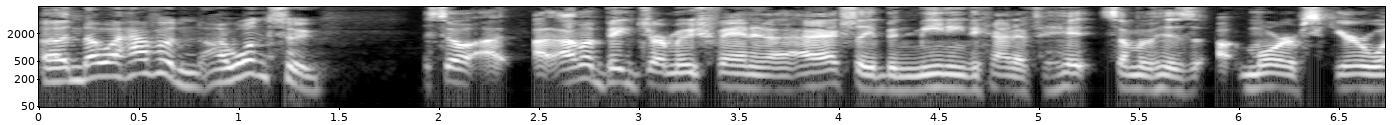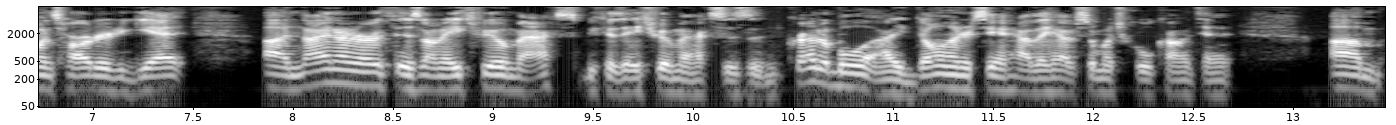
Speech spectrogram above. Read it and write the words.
Uh, no, I haven't. I want to. So I, I'm a big Jarmusch fan, and I actually have been meaning to kind of hit some of his more obscure ones harder to get. Uh, Night on Earth is on HBO Max because HBO Max is incredible. I don't understand how they have so much cool content. Um,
